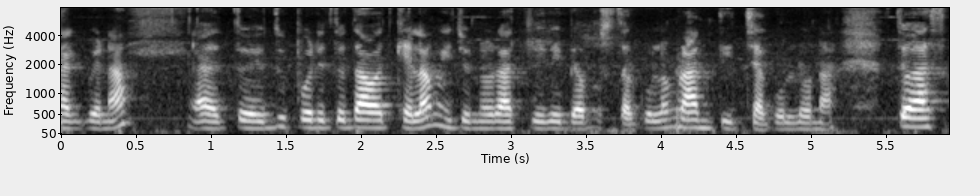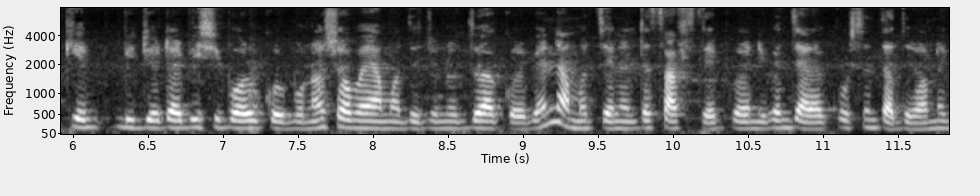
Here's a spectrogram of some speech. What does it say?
থাকবে না। তো দুপুরে তো দাওয়াত খেলাম, এই জন্য রাত্রির এই ব্যবস্থা করলাম রানতে ইচ্ছা করল না। তো আজকের ভিডিওটা বেশি বড় করব না, সবাই আমাদের জন্য দোয়া করবেন। আমার চ্যানেলটা সাবস্ক্রাইব করে নেবেন, যারা করছেন তাদের অনেক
